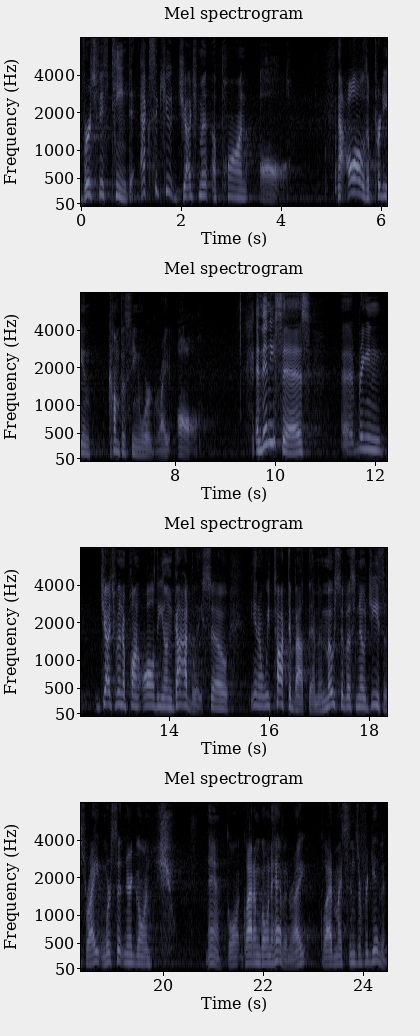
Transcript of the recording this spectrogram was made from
Verse 15 to execute judgment upon all. Now, all is a pretty encompassing word, right? All. And then he says, uh, bringing judgment upon all the ungodly. So, you know, we've talked about them, and most of us know Jesus, right? And we're sitting there going, man, glad I'm going to heaven, right? Glad my sins are forgiven.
